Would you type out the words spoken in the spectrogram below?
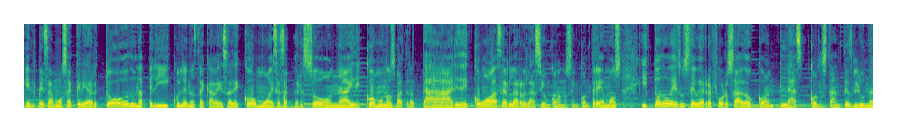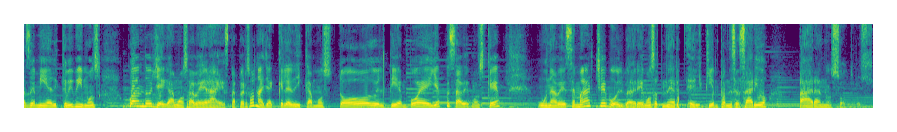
empezamos a crear toda una película en nuestra cabeza de cómo es esa persona y de cómo nos va a tratar y de cómo va a ser la relación cuando nos encontremos y todo eso se ve reforzado con las constantes lunas de miel que vivimos cuando llegamos a ver a esta persona, ya que le dedicamos todo el tiempo a ella, pues sabemos que una vez se marche volveremos a tener el tiempo necesario para nosotros.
